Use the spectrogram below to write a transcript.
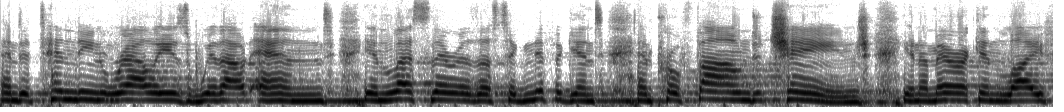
and attending rallies without end unless there is a significant and profound change in American life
